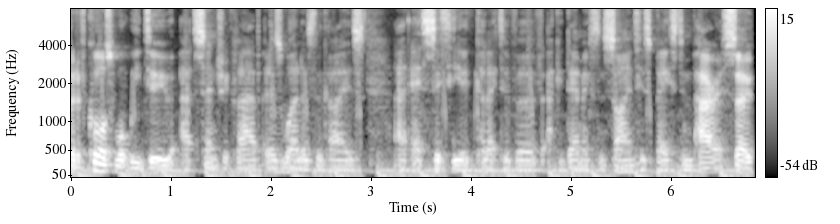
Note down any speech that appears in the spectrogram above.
But of course, what we do at Centric Lab, as well as the guys at S City, a collective of academics and scientists based in Paris. So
